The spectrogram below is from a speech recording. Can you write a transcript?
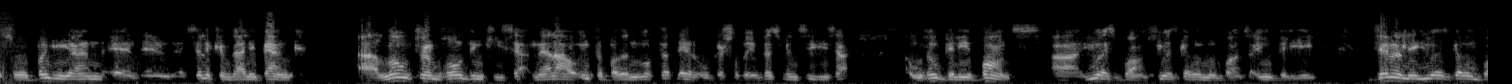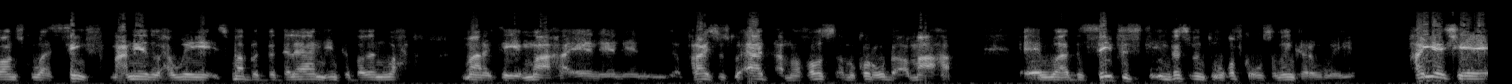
So bangigan silicon valley bank long term holdingkiisa meelaha inta badan waqto dheer uu gashado investmentsigiisa wuxuu geliyey bonds u s bonds u s government bonds ayuu geliyey generally u s government bondsku waa safe macnaheedu waxa weeye isma badbedelaan inta badan wax maaragtay ma aha pricesku aad ama hoos ama kor u dhaco ma aha. Waa the safest investment uu qofka uu samayn karo weeye. Ha yeeshee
